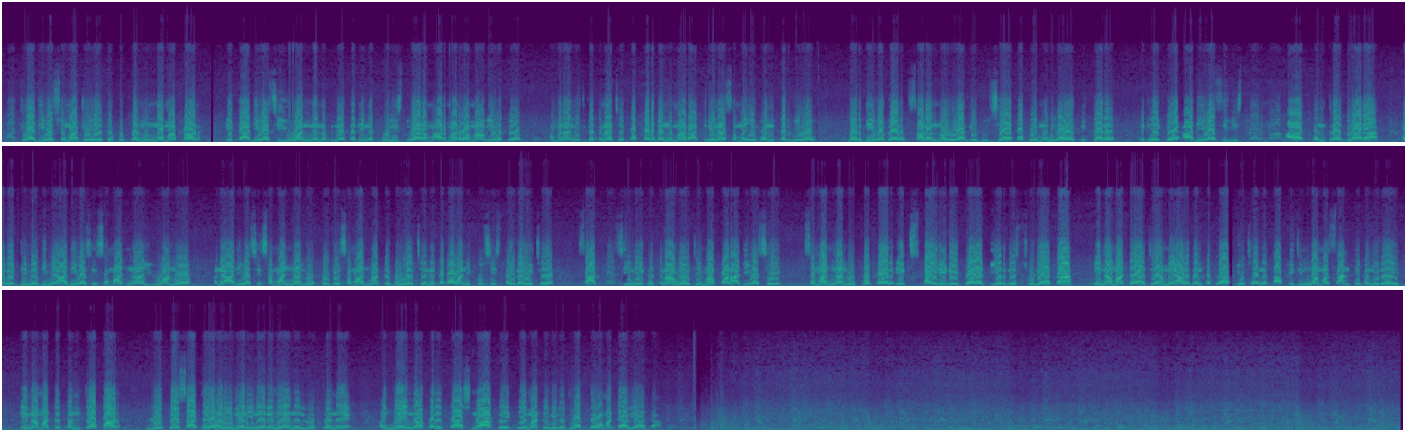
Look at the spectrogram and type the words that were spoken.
પાછલા દિવસોમાં જોઈએ તો કુકરમુંડામાં પણ એક આદિવાસી યુવાનને નગ્ન કરીને પોલીસ દ્વારા માર મારવામાં આવ્યો હતો. હમણાંની જ ઘટના છે, કપડબંધમાં રાત્રિના સમયે વનકર્મીઓ વર્દી વગર સાડા નવ વાગે ઘૂસ્યા હતા. બે મહિલાઓ હતી ત્યારે એટલે કે આદિવાસી વિસ્તારમાં આ તંત્ર દ્વારા હવે ધીમે ધીમે આદિવાસી સમાજના યુવાનો અને આદિવાસી સમાજના લોકો જે સમાજ માટે બોલે છે અને દબાવવાની કોશિશ થઈ રહી છે સાત કાશીની ઘટના હોય જેમાં પણ આદિવાસી સમાજના લોકો પર એક્સપાયરી ડેટ વાળા ટીયર ગેસ છોડ્યા હતા, એના માટે આજે અમે આવેદનપત્ર આપ્યું છે અને તાપી જિલ્લામાં શાંતિ બની રહે, એના માટે તંત્ર પણ લોકો સાથે હળી મળીને રહે અને લોકોને અન્યાય ન કરે, ત્રાસ ન આપે એ માટેની રજૂઆત કરવા માટે આવ્યા હતા.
